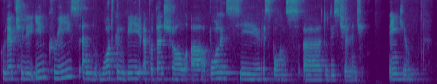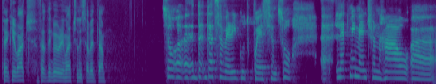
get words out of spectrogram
could actually increase and what can be a potential uh, policy response uh, to this challenge? Thank you. Thank you much. Thank you very much, Elisabetta. So uh, th that's a very good question. So uh, let me mention how uh,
